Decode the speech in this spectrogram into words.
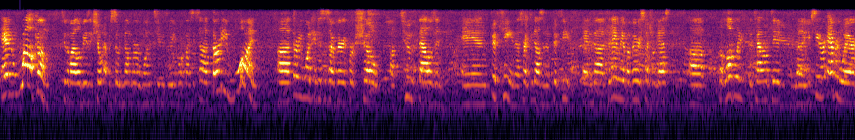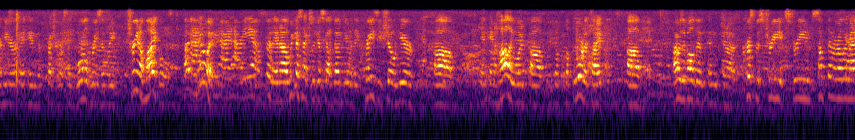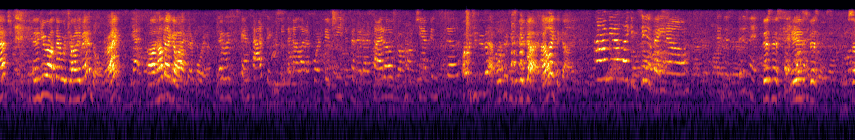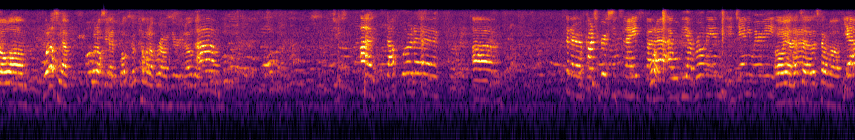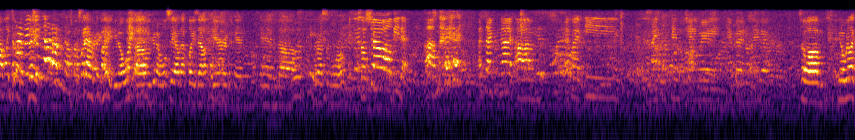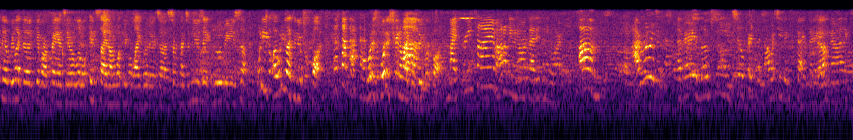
and welcome to the Milo Beasley Show, episode number 1, 2, 3, 4, 5, 6, uh, 31. Uh, 31, and this is our very first show of 2015. That's right, 2015. And uh, today we have a very special guest, uh, the lovely, the talented, uh, you've seen her everywhere here in, in the professional wrestling world recently, Trina Michaels. How are you Hi, doing? sweetheart. How are you? Good. And uh, we just actually just got done here with a crazy show here uh, in, in Hollywood, uh, the, the Florida type. Uh, I was involved in, in, in a Christmas tree extreme something or other match, and then you were out there with Johnny Vandal, right? Yes. Uh, how'd that go out there for you? It was fantastic. We beat the hell out of 450, defended our title, going home champions still. Why would you do that? 450's a good guy. I like the guy. I mean, I like him too, but you know, business is business. Business is business. So, um, what else you have? What else you have coming up around here? You know that. Um, uh, South Florida, um, center of controversy tonight, but uh, I will be at Ronin in January. oh yeah, and, that's uh, uh, that's kind of a. Yeah, I'm like, do kind I mention that? I don't know, but That's kind of whatever. thing. Hey, you know what? Uh, you know, we'll see how that plays out here and and, and uh, We'll see. the world. If there's So, a show, I'll be there. Um, aside from that, um, FIP, the 9th and 10th of January, Tampa and Orlando. so um, you know, we like to we like to give our fans here a little insight on what people like, whether it's uh, certain types of music, movies. Uh, what do you what do you like to do for fun? What is what does Trina Michaels Um, do for fun? My free time, I don't even know what that is anymore. Um, I'm really just a very low-key, chill person, not what you'd expect. I, Yeah. You know, I like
